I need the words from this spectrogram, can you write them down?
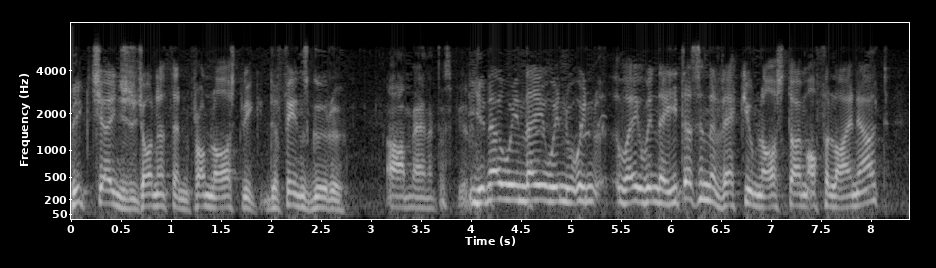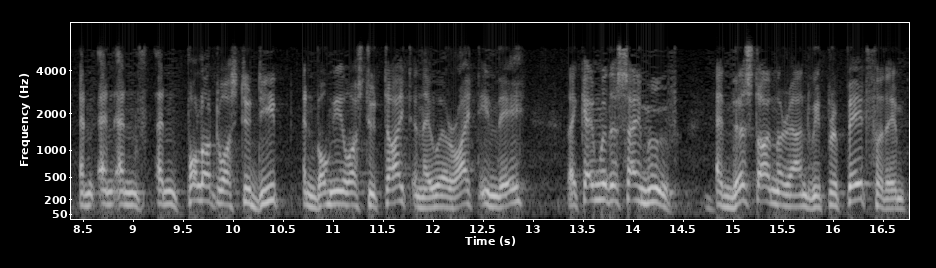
Big change, Jonathan, from last week, defence guru. Oh man, it was beautiful. You know when they when when when they hit us in the vacuum last time off a line out, and and and and Pollard was too deep and Bongi was too tight, and they were right in there. They came with the same move, and this time around we prepared for them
